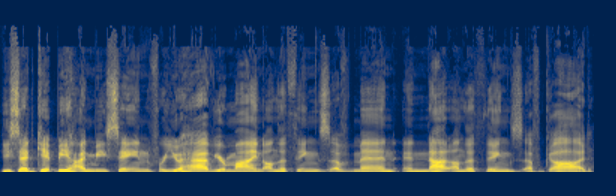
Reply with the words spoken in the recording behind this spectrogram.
He said, Get behind me, Satan, for you have your mind on the things of men and not on the things of God.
